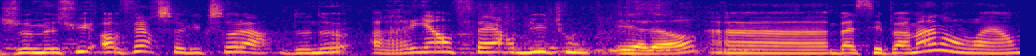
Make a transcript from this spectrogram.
je me suis offert ce luxe-là, de ne rien faire du tout. Et alors? Bah, c'est pas mal en vrai. hein.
